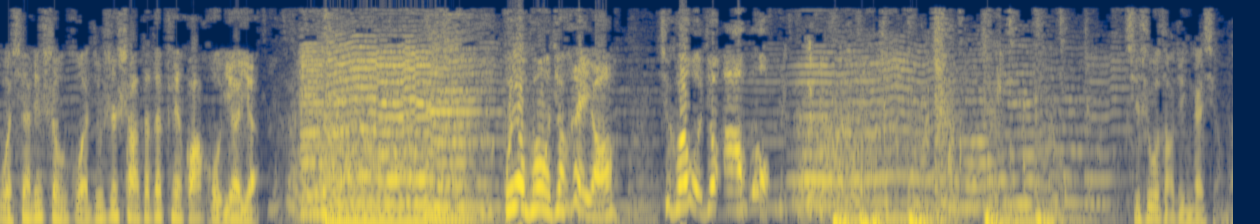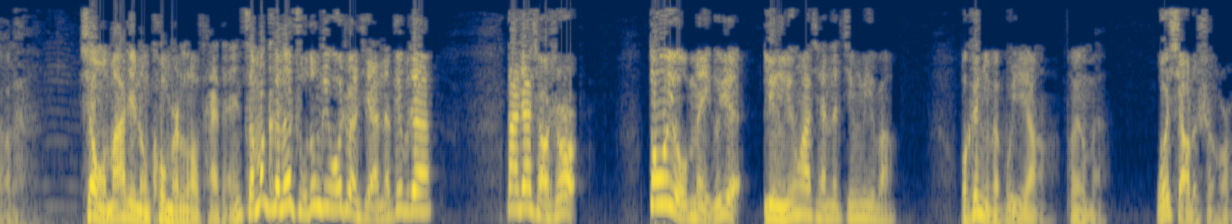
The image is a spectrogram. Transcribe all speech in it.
我现在的生活就是沙滩的开花红叶叶。不要管我叫海洋，请管我叫阿宝。其实我早就应该想到了，像我妈这种抠门的老太太，你怎么可能主动给我转钱呢？对不对？大家小时候都有每个月领零花钱的经历吧？我跟你们不一样，朋友们，我小的时候啊，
